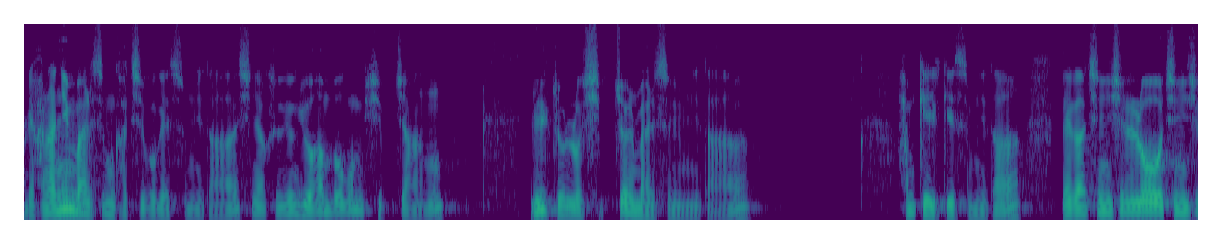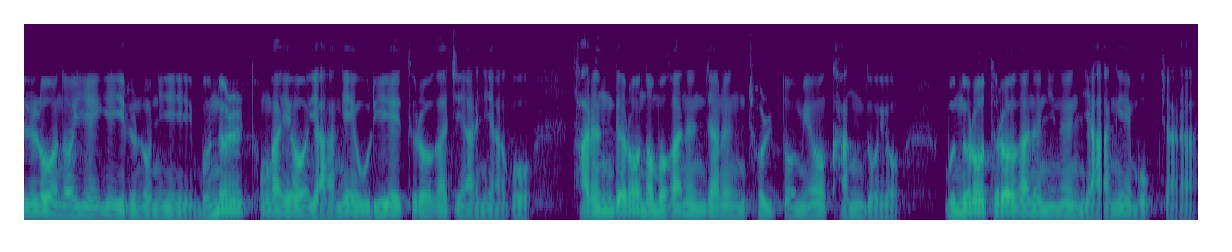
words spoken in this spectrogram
우리 하나님 말씀 같이 보겠습니다. 신약 성경 요한복음 10장 1절로 10절 말씀입니다. 함께 읽겠습니다. 내가 진실로 진실로 너희에게 이르노니 문을 통하여 양의 우리에 들어가지 아니하고 다른 데로 넘어가는 자는 절도며 강도요 문으로 들어가는 이는 양의 목자라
